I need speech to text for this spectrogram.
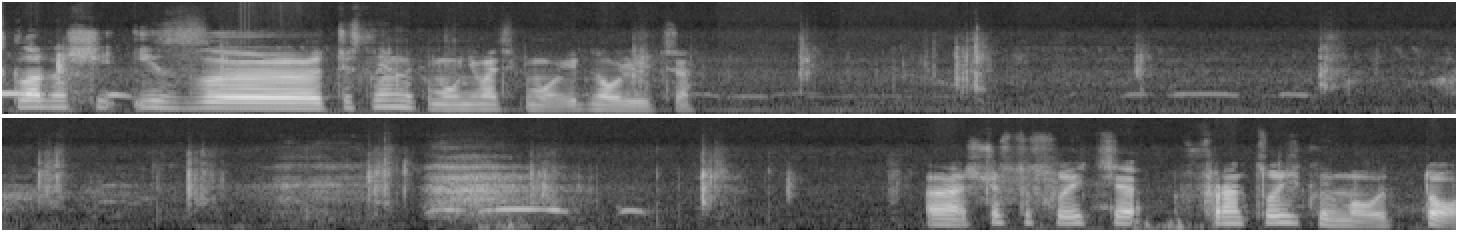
складнощі із е, числівниками у німецькій мові відновлюються. Е, Що стосується французької мови, то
